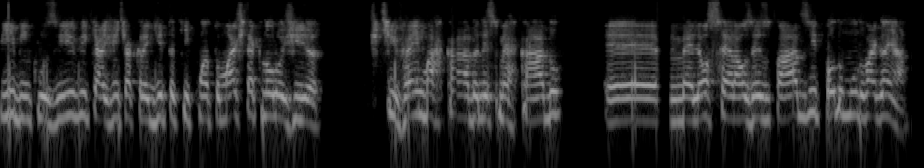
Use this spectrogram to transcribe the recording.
PIB, inclusive, que a gente acredita que quanto mais tecnologia estiver embarcada nesse mercado, é, melhor serão os resultados e todo mundo vai ganhar.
